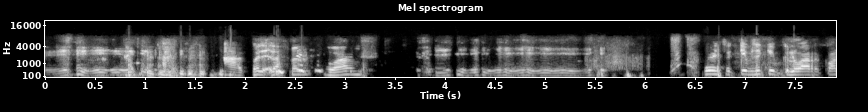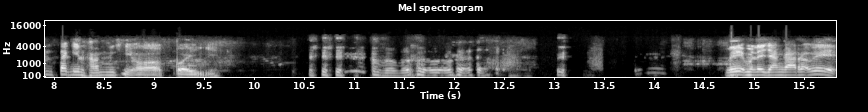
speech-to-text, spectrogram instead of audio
Aku cek lah uang. Weh, skip skip keluar kontak Ilham iki apa iki? Weh, mulai jangkarok weh.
